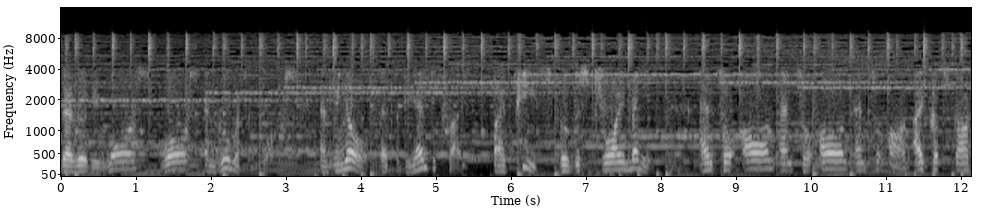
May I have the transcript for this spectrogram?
there will be wars, wars, and rumors of wars. And we know that the Antichrist, by peace, will destroy many. And so on, and so on, and so on. I could start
